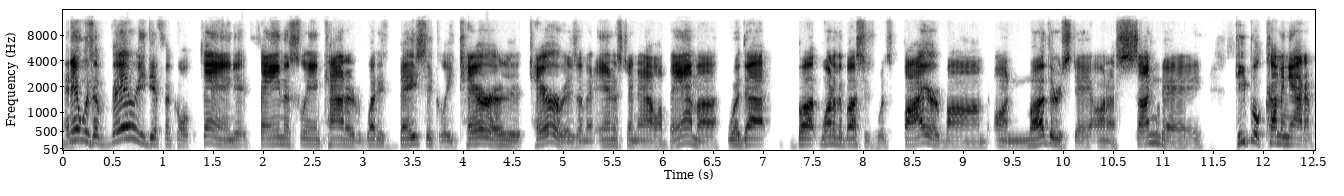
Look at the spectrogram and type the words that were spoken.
And it was a very difficult thing. It famously encountered what is basically terror, terrorism at Anniston, Alabama, where that but one of the buses was firebombed on Mother's Day on a Sunday. People coming out of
